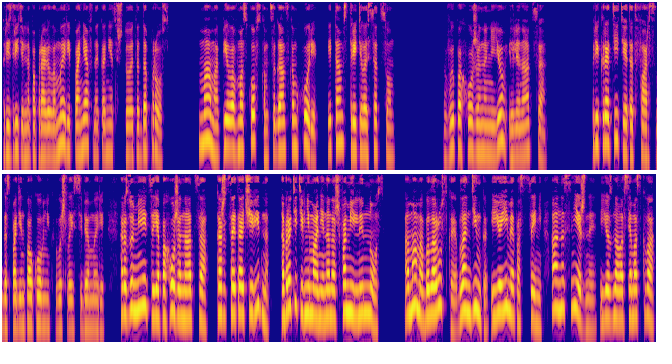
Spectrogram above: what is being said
презрительно поправила Мэри, поняв, наконец, что это допрос. «Мама пела в московском цыганском хоре, и там встретилась с отцом». «Вы похожи на нее или на отца?» «Прекратите этот фарс, господин полковник», — вышла из себя Мэри. «Разумеется, я похожа на отца. Кажется, это очевидно. Обратите внимание на наш фамильный нос. А мама была русская, блондинка, ее имя по сцене, Анна Снежная, ее знала вся Москва.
